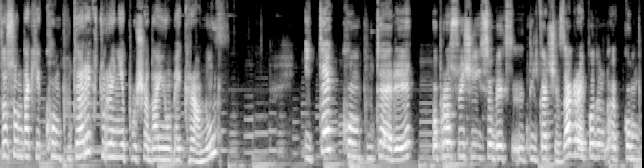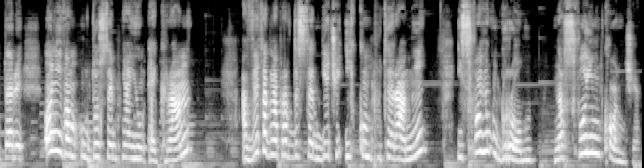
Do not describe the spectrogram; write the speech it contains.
To są takie komputery, które nie posiadają ekranów. I te komputery, po prostu jeśli sobie klikacie zagraj, potem te komputery, oni wam udostępniają ekran, a wy tak naprawdę sterujecie ich komputerami i swoją grą na swoim koncie.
